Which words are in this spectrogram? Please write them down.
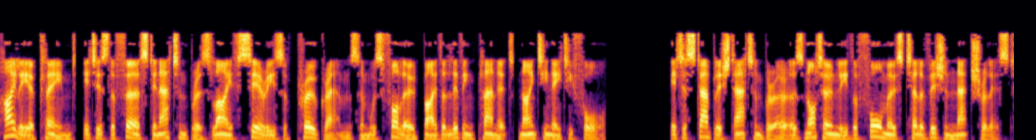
Highly acclaimed, it is the first in Attenborough's life series of programs and was followed by The Living Planet 1984. It established Attenborough as not only the foremost television naturalist,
